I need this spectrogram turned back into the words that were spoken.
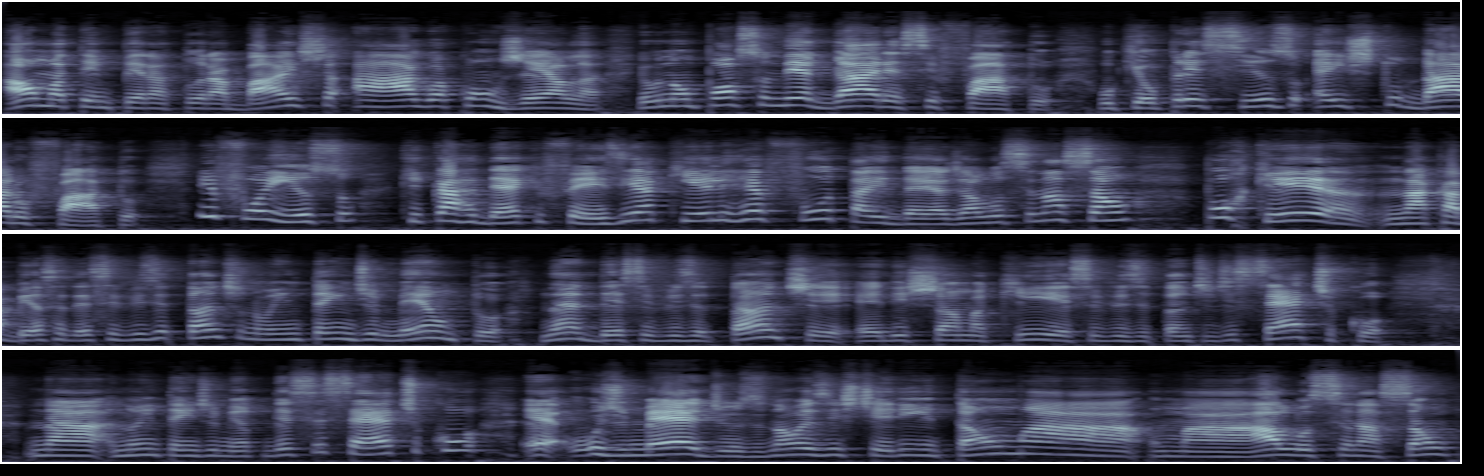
Há uma temperatura baixa, a água congela. Eu não posso negar esse fato. O que eu preciso é estudar o fato. E foi isso que Kardec fez. E aqui ele refuta a ideia de alucinação porque na cabeça desse visitante, no entendimento né, desse visitante, ele chama aqui esse visitante de cético, na, no entendimento desse cético, é, os médios não existiria então uma, uma alucinação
